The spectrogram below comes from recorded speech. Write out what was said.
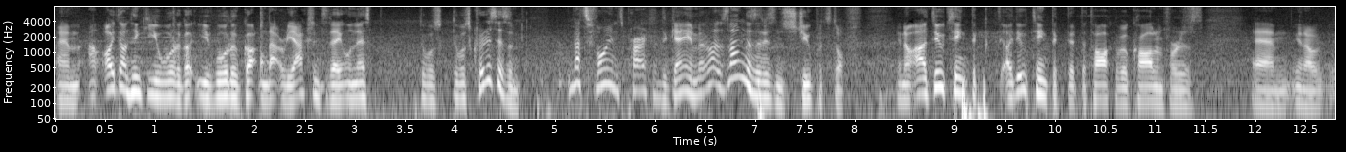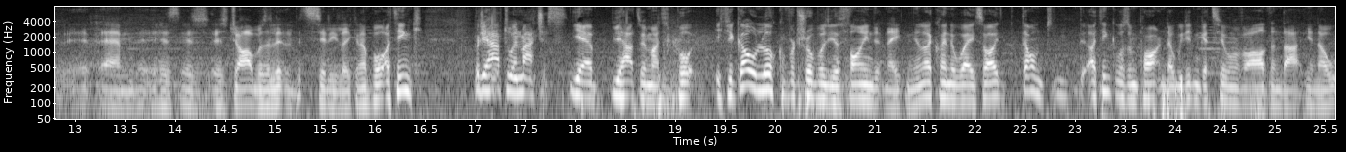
Um, and I don't think you would have got you would have gotten that reaction today unless there was there was criticism. And that's fine. It's part of the game, as long as it isn't stupid stuff. You know, I do think the I do think that, that the talk about calling for his, um, you know, um, his, his his job was a little bit silly. Like you know, but I think. But you have to win matches. Yeah, you have to win matches. But if you go looking for trouble, you'll find it, Nathan. You know that kind of way. So I don't. I think it was important that we didn't get too involved in that. You know,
